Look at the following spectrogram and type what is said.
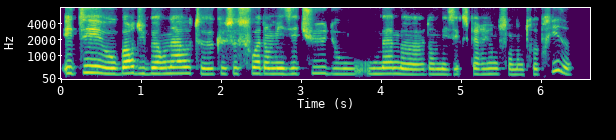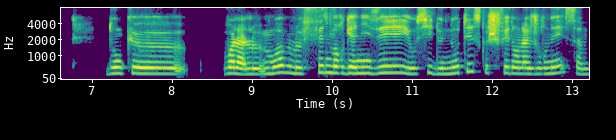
été au bord du burn-out, euh, que ce soit dans mes études ou, même euh, dans mes expériences en entreprise. Donc, voilà, le, moi, le fait de m'organiser et aussi de noter ce que je fais dans la journée, ça me,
